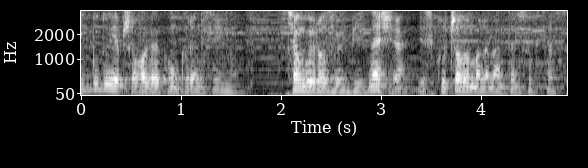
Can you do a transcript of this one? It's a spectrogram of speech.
i buduje przewagę konkurencyjną. Ciągły rozwój w biznesie jest kluczowym elementem sukcesu.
